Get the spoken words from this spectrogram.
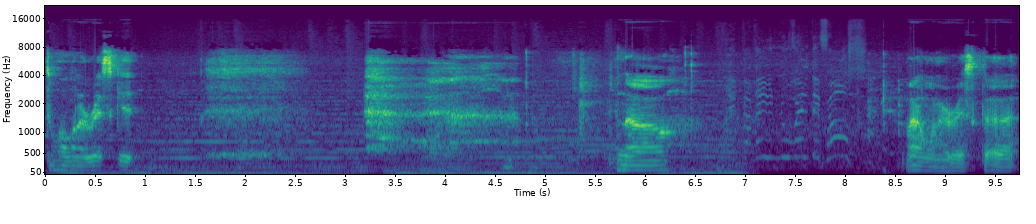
Do I want to risk it? No, Préparez une nouvelle défense I don't want to risk that.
